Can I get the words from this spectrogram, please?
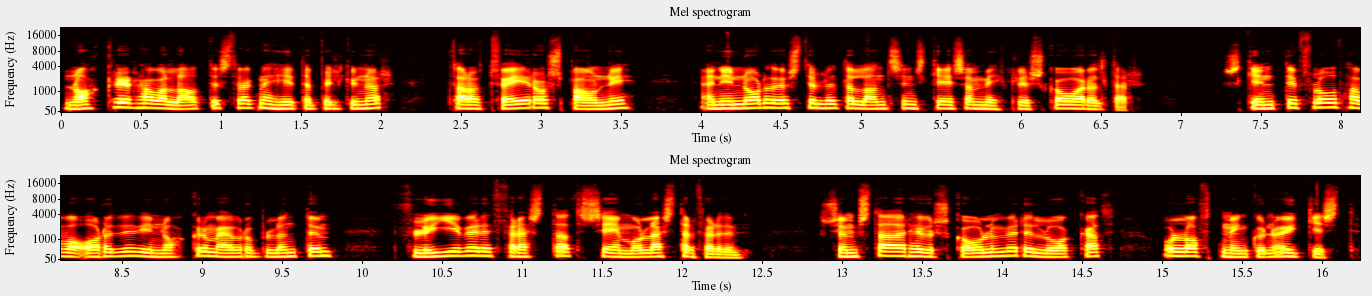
Nokkrir hafa látist vegna hitabilgunar þar á tveir á spáni en í norðausturluta landsins geisa miklu skóareldar. Skyndiflóð hafa orðið í nokkrum Evrópulöndum, flugi verið frestað sem og lestarferðum. Sumstaðar hefur skólum verið lokað og loftmengun aukist.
